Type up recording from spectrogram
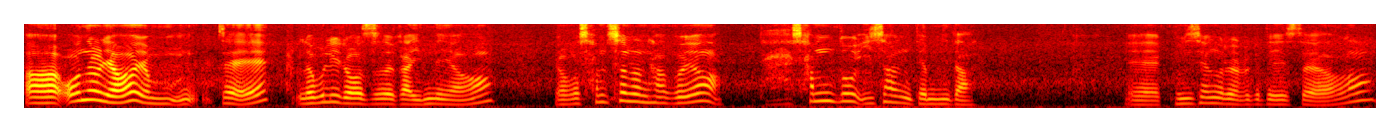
아, 오늘요, 음, 이제 러블리 로즈가 있네요. 요거 3,000원 하고요. 다 3도 이상 됩니다. 예, 군생으로 이렇게 되어 있어요.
